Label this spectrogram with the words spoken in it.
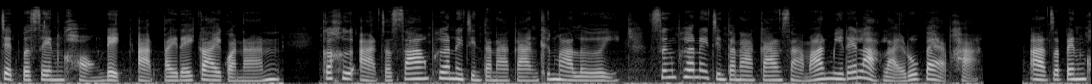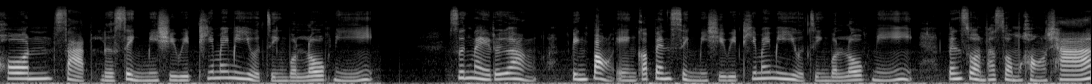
37%ของเด็กอาจไปได้ไกลกว่านั้นก็คืออาจจะสร้างเพื่อนในจินตนาการขึ้นมาเลย ซึ่งเพื่อนในจินตนาการสามารถมีได้หลากหลายรูปแบบค่ะ อาจจะเป็นคนสัตว์ หรือสิ่งมีชีวิตที่ไม่มีอยู่จริงบนโลกนี้ ซึ่งในเรื่องปิงป่องเองก็เป็นสิ่งมีชีวิตที่ไม่มีอยู่จริงบนโลกนี้ เป็นส่วนผสมของช้าง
